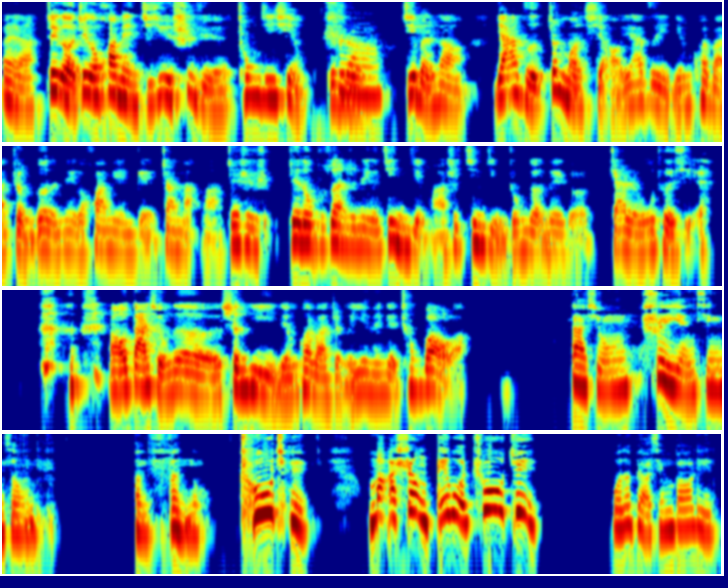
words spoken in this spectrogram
哎呀，这个这个画面极具视觉冲击性，就是基本上。鸭子这么小，鸭子已经快把整个的那个画面给占满了。这是这都不算是那个近景啊，是近景中的那个加人物特写。然后大熊的身体已经快把整个页面给撑爆了。大熊睡眼惺忪，很愤怒，出去，马上给我出去！我的表情包里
